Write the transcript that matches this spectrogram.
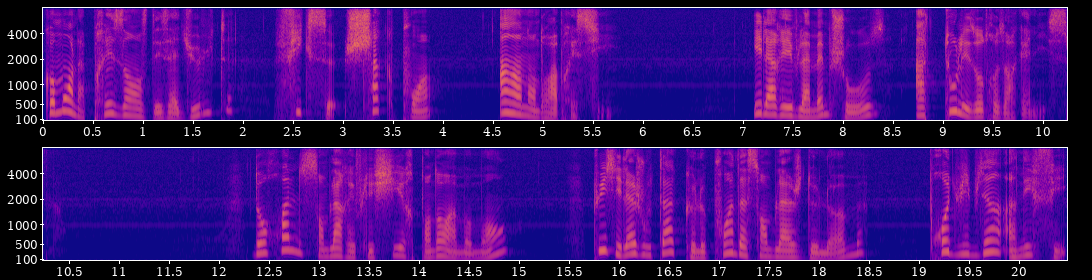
comment la présence des adultes fixe chaque point à un endroit précis. Il arrive la même chose à tous les autres organismes. Don Juan sembla réfléchir pendant un moment, puis il ajouta que le point d'assemblage de l'homme produit bien un effet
